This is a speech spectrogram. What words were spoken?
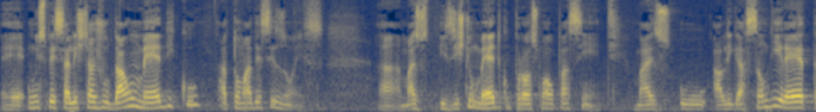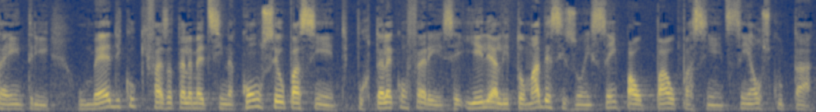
é, um especialista ajudar um médico a tomar decisões. ah, mas existe um médico próximo ao paciente. Mas o, a ligação direta entre o médico que faz a telemedicina com o seu paciente por teleconferência e ele ali tomar decisões sem palpar o paciente, sem auscultar,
